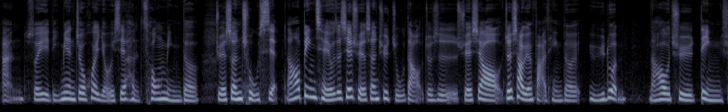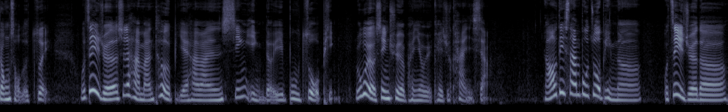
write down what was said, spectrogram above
案，所以里面就会有一些很聪明的学生出现，然后并且由这些学生去主导，就是学校就校园法庭的舆论，然后去定凶手的罪。我自己觉得是还蛮特别、还蛮新颖的一部作品。如果有兴趣的朋友，也可以去看一下。然后第三部作品呢，我自己觉得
